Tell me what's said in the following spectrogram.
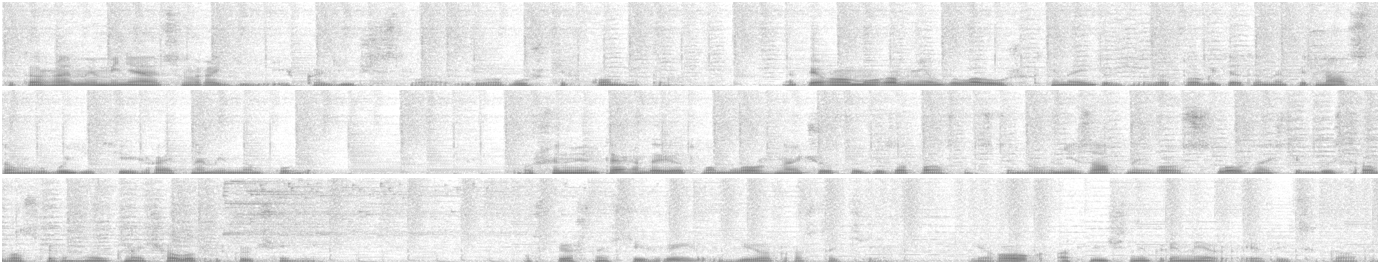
С этажами меняются враги, их количество и ловушки в комнатах. На первом уровне вы ловушек не найдете, зато где-то на 15 вы будете играть на минном поле. Ваш инвентарь дает вам ложное чувство безопасности, но внезапный рост сложности быстро вас вернет к началу приключений. Успешность игры в ее простоте. И Рок отличный пример этой цитаты.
